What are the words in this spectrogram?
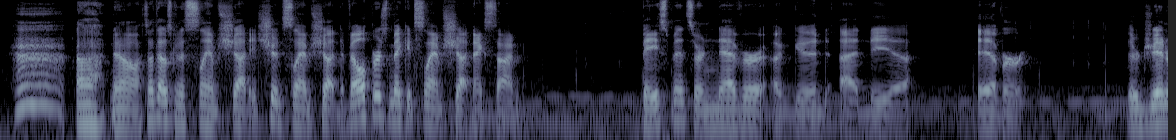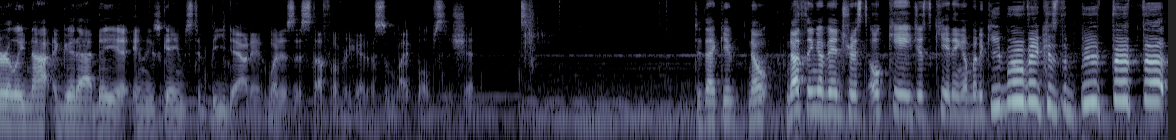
uh, no. I thought that was gonna slam shut. It should slam shut. Developers, make it slam shut next time. Basements are never a good idea. Ever. They're generally not a good idea in these games to be down in. What is this stuff over here? There's some light bulbs and shit. Did that give... No, nothing of interest. Okay, just kidding. I'm gonna keep moving because the...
